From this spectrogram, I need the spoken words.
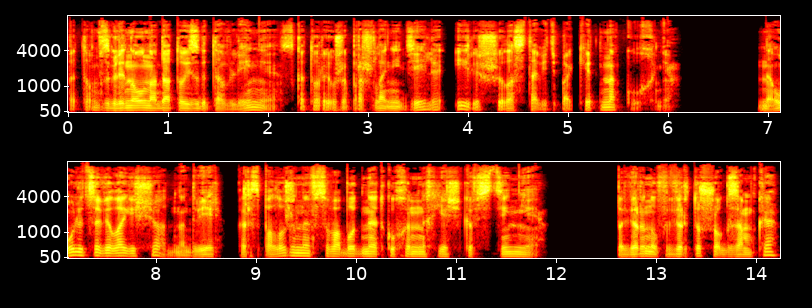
Потом взглянул на дату изготовления, с которой уже прошла неделя, и решил оставить пакет на кухне. На улицу вела еще одна дверь, расположенная в свободной от кухонных ящиков стене. Повернув вертушок замка,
